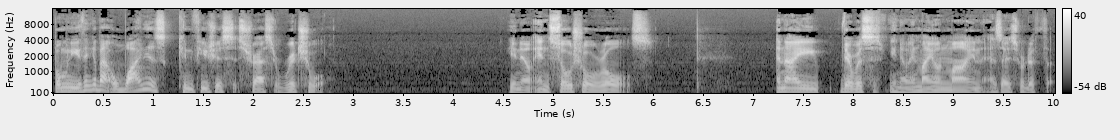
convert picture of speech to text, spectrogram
But when you think about why does Confucius stress ritual, you know, and social roles? And I, there was, you know, in my own mind, as I sort of th-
